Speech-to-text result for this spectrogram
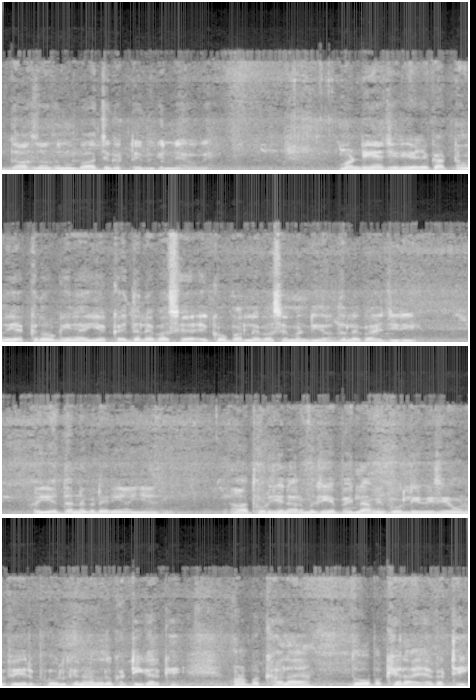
ਦੱਸਦਾ ਤੁਹਾਨੂੰ ਬਾਅਦ ਚ ਗੱਟੇ ਵੀ ਕਿੰਨੇ ਹੋ ਗਏ। ਮੰਡੀਆਂ ਜੀਰੀ ਹਜੇ ਘੱਟ ਆਉਂਦੀ ਹੈ ਇੱਕ ਦੋ ਕੀ ਨਹੀਂ ਆਈ ਇੱਕ ਇਧਰਲੇ ਪਾਸੇ ਆ, ਇੱਕ ਉਹ ਪਰਲੇ ਪਾਸੇ ਮੰਡੀ ਦੇ ਉਧਰਲੇ ਪਾਸੇ ਜੀਰੀ। ਆਈ ਹੈ ਤਿੰਨ ਘਟੇਰੀਆਂ ਆਈਆਂ ਸੀ। ਆਹ ਥੋੜੀ ਜਿਹੀ ਨਰਮ ਸੀ ਇਹ ਪਹਿਲਾਂ ਵੀ ਫੋਲੀ ਹੋਈ ਸੀ ਹੁਣ ਫੇਰ ਫੋਲ ਕੇ ਉਹਨਾਂ ਨੇ ਮਤਲਬ ਇਕੱਠੀ ਕਰਕੇ ਹੁਣ ਪੱਖਾ ਲਾਇਆ। ਦੋ ਪੱਖੇ ਲਾਏ ਆ ਇਕੱਠੇ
